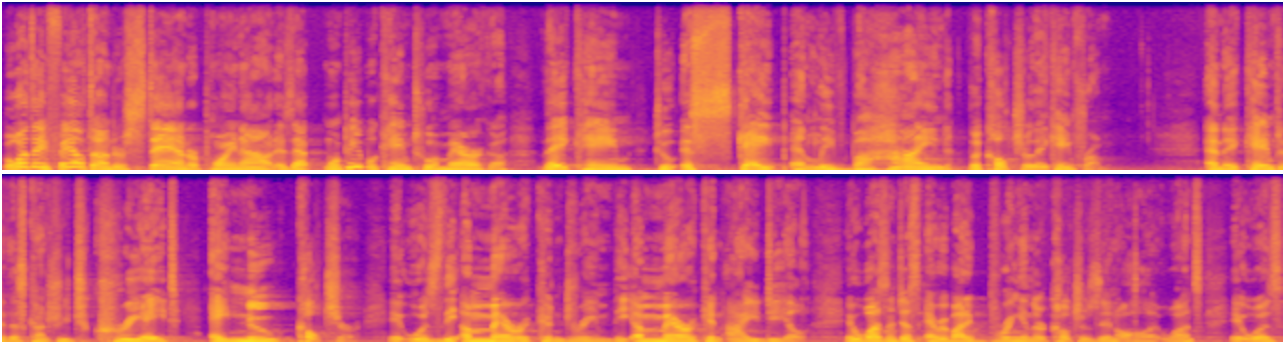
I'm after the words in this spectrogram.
But what they fail to understand or point out is that when people came to America, they came to escape and leave behind the culture they came from. And they came to this country to create a new culture. It was the American dream, the American ideal. It wasn't just everybody bringing their cultures in all at once. It was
